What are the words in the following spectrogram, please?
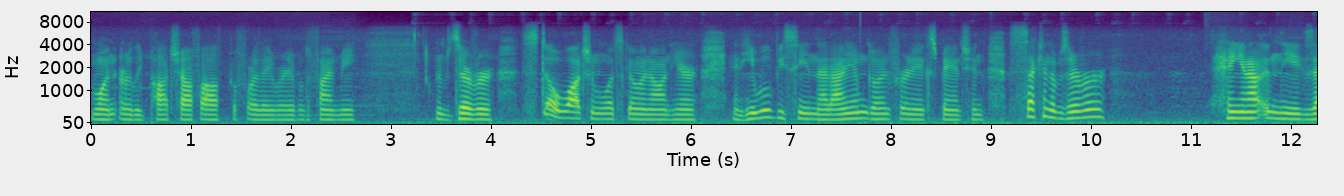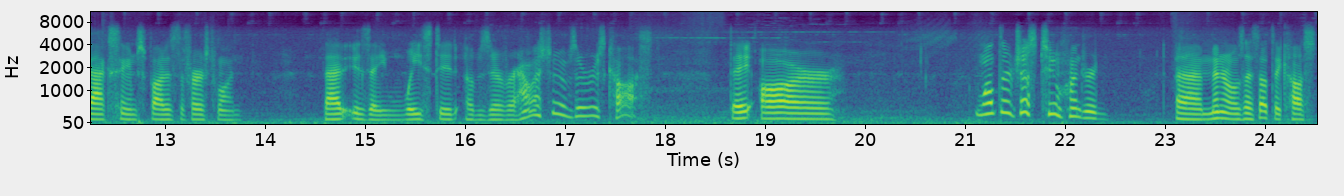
one early pot shot off before they were able to find me. Observer still watching what's going on here and he will be seeing that I am going for an expansion. Second observer hanging out in the exact same spot as the first one that is a wasted observer how much do observers cost they are well they're just 200 uh, minerals I thought they cost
